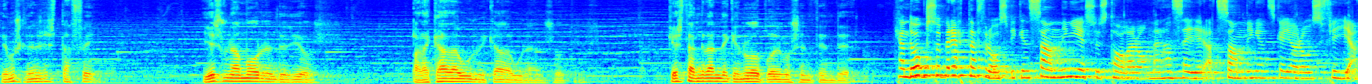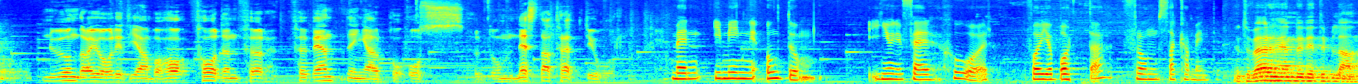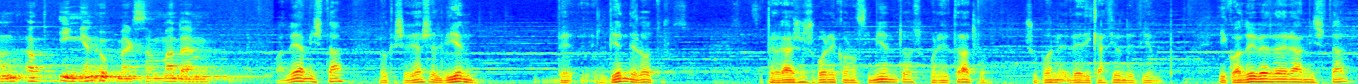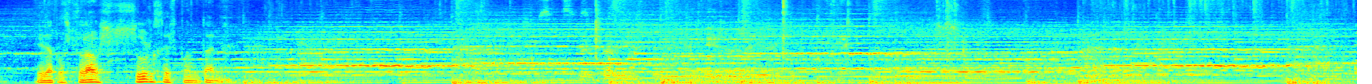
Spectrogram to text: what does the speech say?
Tenemos que tener esta fe, y es un amor el de Dios para cada uno y cada una de nosotros, que es tan grande que no lo podemos entender. Kan du också berätta för oss vilken sanning Jesus talar om när han säger att sanningen ska göra oss fria? Nu undrar jag lite grann vad har Fadern för förväntningar på oss de nästa 30 år? Men i min ungdom, i ungefär sju år, var jag borta från sakramentet. Men tyvärr händer det ibland att ingen uppmärksammar dem Cuando hay amistad, lo que se da es el bien, de- el bien del otro. Pero claro, eso supone conocimiento, supone trato, supone dedicación de tiempo. Y cuando hay verdadera amistad, el apostolado surge espontáneo.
